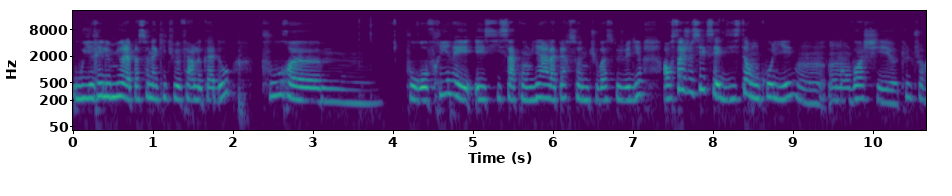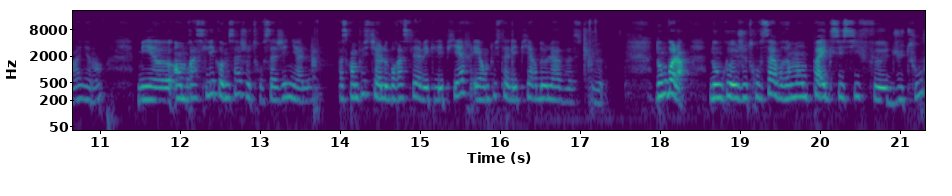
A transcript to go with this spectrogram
Ou irait le mieux à la personne à qui tu veux faire le cadeau. Pour pour offrir et, si ça convient à la personne, tu vois ce que je veux dire? Alors ça, je sais que ça existait en collier, on, en voit chez euh, Cultura, il y en a. Mais euh, en bracelet comme ça, je trouve ça génial. Parce qu'en plus, tu as le bracelet avec les pierres et en plus, tu as les pierres de lave, si tu veux. Donc voilà, donc euh, je trouve ça vraiment pas excessif du tout.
